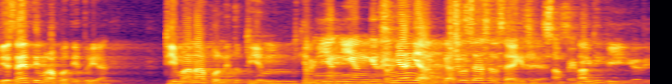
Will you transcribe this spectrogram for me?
biasanya tim robot itu ya di mana pun itu diem gini, Terngiang-ngiang gitu. terngiang-ngiang nggak selesai selesai gitu ya sampai Nanti mimpi kali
